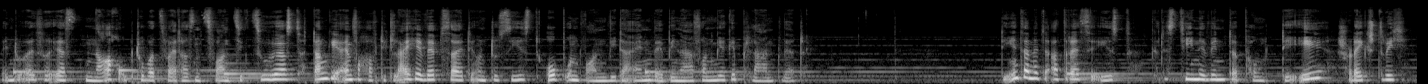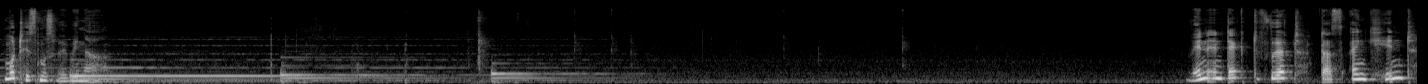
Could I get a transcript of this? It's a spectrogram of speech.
Wenn du also erst nach Oktober 2020 zuhörst, dann geh einfach auf die gleiche Webseite und du siehst, ob und wann wieder ein Webinar von mir geplant wird. Die Internetadresse ist christinewinter.de-mutismuswebinar. Wenn entdeckt wird, dass ein Kind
